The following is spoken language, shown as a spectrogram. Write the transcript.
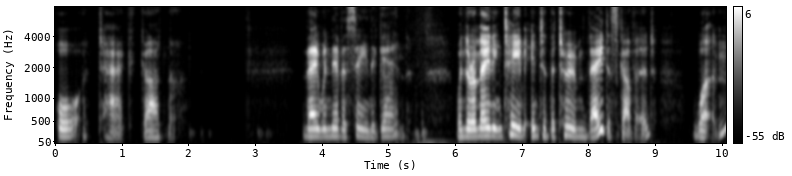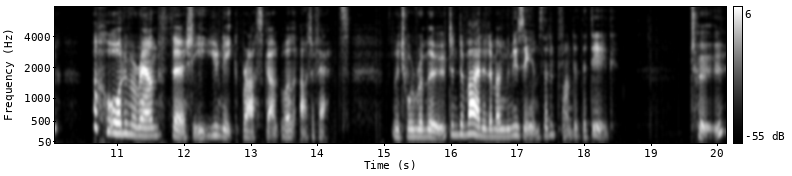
or Tag Gardner. They were never seen again. When the remaining team entered the tomb, they discovered One, a hoard of around 30 unique brass gargoyle artifacts, which were removed and divided among the museums that had funded the dig. Two,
